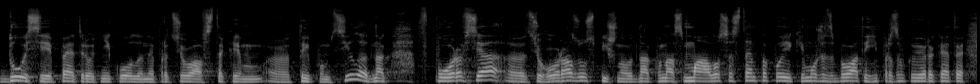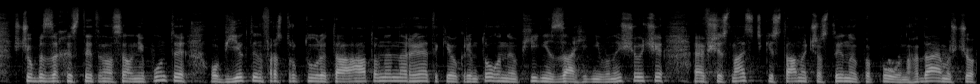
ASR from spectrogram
досі Петріот ніколи не працював з таким е, типом цілей, однак впорався е, цього разу успішно. Однак у нас мало систем ППО, які можуть збивати гіперзвукові ракети, щоб захистити населені пункти, об'єкти інфраструктури та атомної енергетики. Окрім того, необхідні західні винищувачі F-16, які стануть частиною ППО. Нагадаємо, що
